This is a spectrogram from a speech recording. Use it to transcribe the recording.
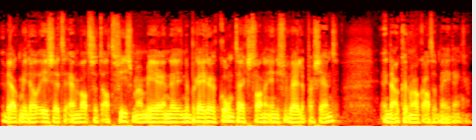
welk middel is het en wat is het advies, maar meer in de, in de bredere context van een individuele patiënt. En daar kunnen we ook altijd meedenken.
